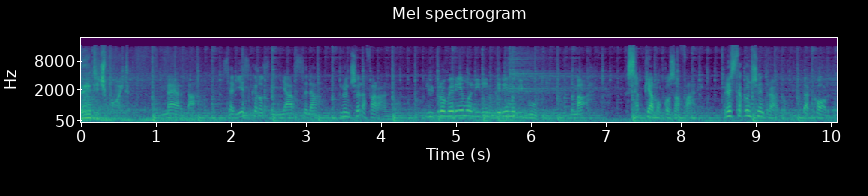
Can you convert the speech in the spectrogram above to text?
vantage point. Merda, se riescono a svegliarsela, non ce la faranno. Li troveremo e li riempiremo di buchi, ma sappiamo cosa fare. Resta concentrato. D'accordo.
